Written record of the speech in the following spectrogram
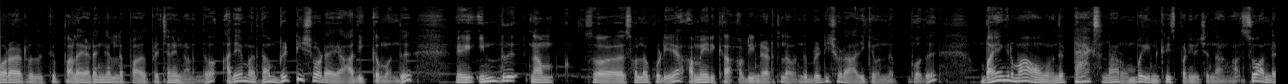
போராடுறதுக்கு பல இடங்களில் பல பிரச்சனைகள் நடந்தோ அதே மாதிரி தான் பிரிட்டிஷ் பிரிட்டிஷோட ஆதிக்கம் வந்து இன்று நாம் சொ சொல்லக்கூடிய அமெரிக்கா அப்படின்ற இடத்துல வந்து பிரிட்டிஷோட ஆதிக்கம் வந்த போது பயங்கரமாக அவங்க வந்து டேக்ஸ் எல்லாம் ரொம்ப இன்க்ரீஸ் பண்ணி வச்சுருந்தாங்களாம். ஸோ அந்த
